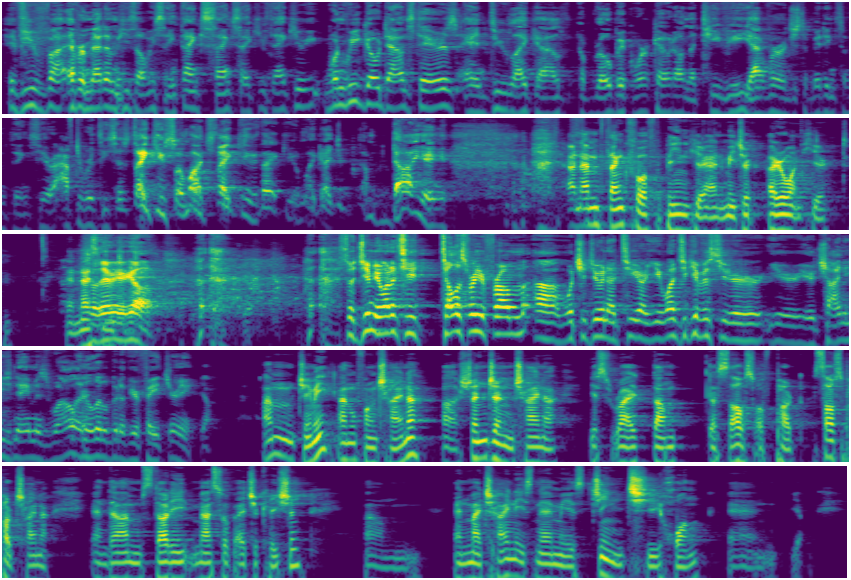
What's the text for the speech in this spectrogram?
if you've uh, ever met him, he's always saying, thanks, thanks, thank you, thank you. When we go downstairs and do like a aerobic workout on the TV, yeah, we're just admitting some things here. Afterwards, he says, thank you so much, thank you, thank you. I'm like, I, am dying. And I'm thankful for being here and meet everyone here too. And nice so there you, you go. so Jimmy, why don't you tell us where you're from, uh, what you're doing at TRU? Why don't you give us your, your, your Chinese name as well okay. and a little bit of your faith journey? Yeah. I'm Jimmy. I'm from China. Uh, Shenzhen, China is right down the south of part, south part China. And I'm studying Master of Education. Um, and my Chinese name is Jin Qi Huang. And yeah.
